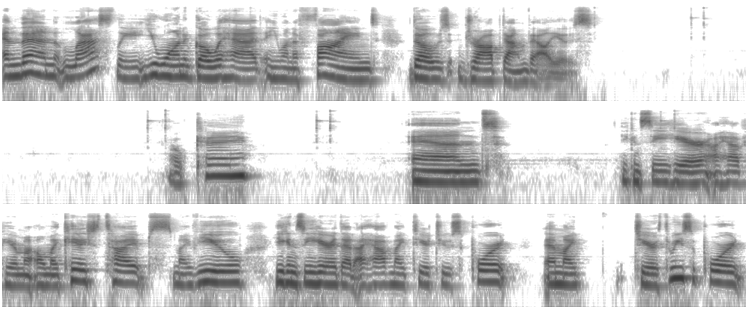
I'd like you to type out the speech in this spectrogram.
And then lastly, you want to go ahead and you want to find those drop down values. Okay. And you can see here, I have here my all my case types, my view. You can see here that I have my tier two support and my tier three support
